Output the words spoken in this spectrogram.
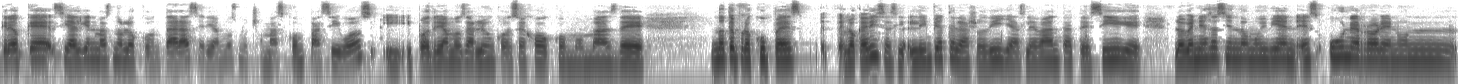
Creo que si alguien más no lo contara, seríamos mucho más compasivos y podríamos darle un consejo como más de, no te preocupes, lo que dices, límpiate las rodillas, levántate, sigue, lo venías haciendo muy bien, es un error en un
